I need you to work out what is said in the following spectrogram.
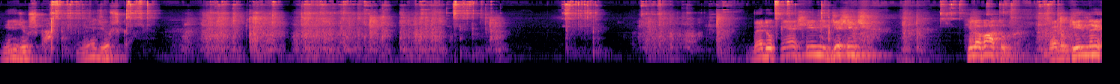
Miedziuszka, miedziuszka. Według mnie silnik 10 kW. Według innych,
